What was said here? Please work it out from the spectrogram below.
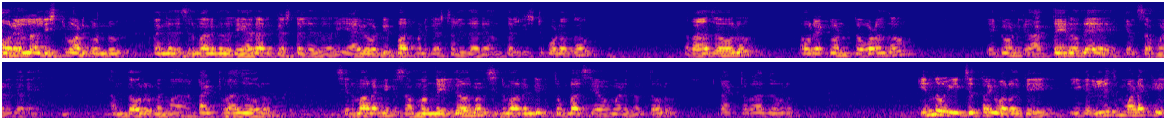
ಅವರೆಲ್ಲ ಲಿಸ್ಟ್ ಮಾಡಿಕೊಂಡು ರಂಗದ ಸಿನಿಮಾ ರಂಗದಲ್ಲಿ ಯಾರ್ಯಾರು ಕಷ್ಟದಲ್ಲಿದ್ದಾರೆ, ಯಾವ್ಯಾವ ಡಿಪಾರ್ಟ್ಮೆಂಟ್ ಕಷ್ಟದಲ್ಲಿದ್ದಾರೆ ಅಂತ ಲಿಸ್ಟ್ ಕೊಡೋದು, ರಾಜ್ ಅವರು ಅವ್ರ ಅಕೌಂಟ್ ತಗೊಳ್ಳೋದು ಅಕೌಂಟ್ಗೆ ಆಗ್ತಾ ಇರೋದೇ ಕೆಲಸ ಮಾಡಿದ್ದಾರೆ. ಅಂತವರು ನಮ್ಮ ಡಾಕ್ಟರ್ ರಾಜ್ ಅವರು. ಸಿನಿಮಾ ರಂಗಕ್ಕೆ ಸಂಬಂಧ ಇಲ್ಲದವರು, ಸಿನಿಮಾ ರಂಗಕ್ಕೆ ತುಂಬಾ ಸೇವೆ ಮಾಡಿದಂಥವ್ರು ಡಾಕ್ಟರ್ ರಾಜ್ ಅವರು. ಇನ್ನು ಈ ಚಿತ್ರಕ್ಕೆ ಬರೋಕೆ, ಈಗ ರಿಲೀಸ್ ಮಾಡೋಕ್ಕೆ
